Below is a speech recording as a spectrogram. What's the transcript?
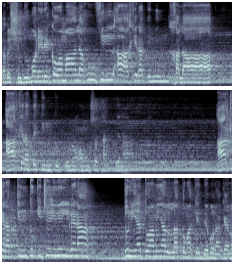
তবে শুধু মনে রেখো ফিল আখিরাতি মিন খালাক। আখিরাতে কিন্তু কোনো অংশ থাকবে না। আখেরাত কিন্তু কিছুই মিলবে না। দুনিয়া তো আমি আল্লাহ তোমাকে দেব না কেন?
